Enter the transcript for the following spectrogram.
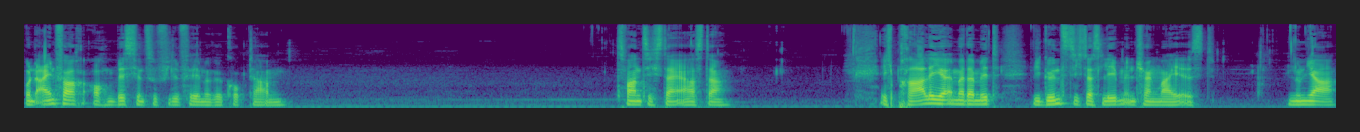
Und einfach auch ein bisschen zu viele Filme geguckt haben. 20.01. Ich prahle ja immer damit, wie günstig das Leben in Chiang Mai ist. Nun ja,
